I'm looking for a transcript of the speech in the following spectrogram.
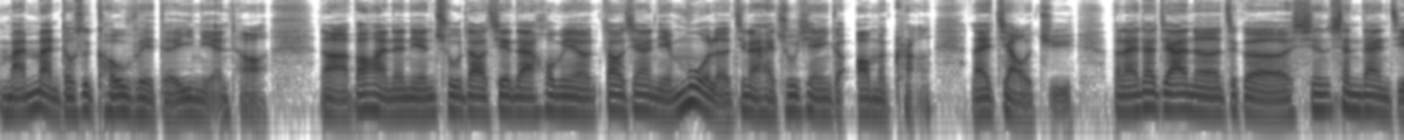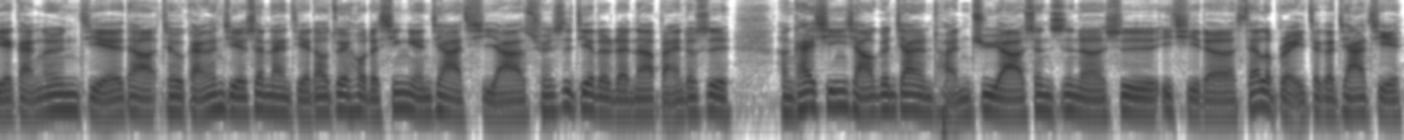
满满都是 COVID 的一年啊，那包含了年初到现在，后面到现在年末了，竟然还出现一个 Omicron 来搅局。本来大家呢，这个圣圣诞节、感恩节到就感恩节、圣诞节到最后的新年假期啊，全世界的人呢，本来都是很开心，想要跟家人团聚啊，甚至呢是一起的 celebrate 这个佳节。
